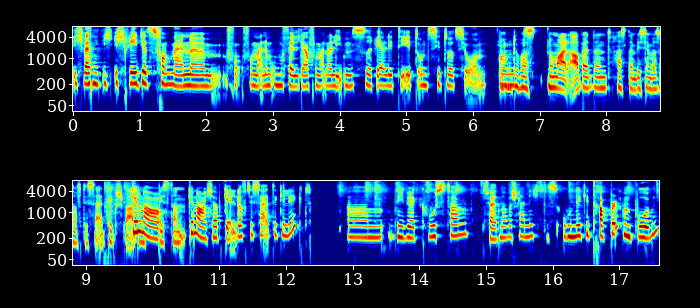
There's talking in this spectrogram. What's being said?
ich weiß nicht, ich, ich rede jetzt von meinem, von, von meinem Umfeld, ja, von meiner Lebensrealität und Situation. Aber Und du warst normal arbeitend, hast ein bisschen was auf die Seite gespart Genau. und bist dann. Genau, ich habe Geld auf die Seite gelegt. Ähm, wie wir gewusst haben, das hört man wahrscheinlich, das Hundegetrappel am Boden.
